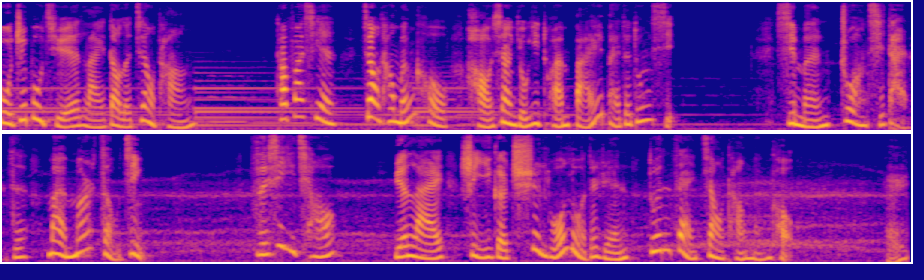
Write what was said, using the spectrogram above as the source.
不知不觉来到了教堂。他发现教堂门口好像有一团白白的东西，西门壮起胆子慢慢走近，仔细一瞧，原来是一个赤裸裸的人蹲在教堂门口。哎，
